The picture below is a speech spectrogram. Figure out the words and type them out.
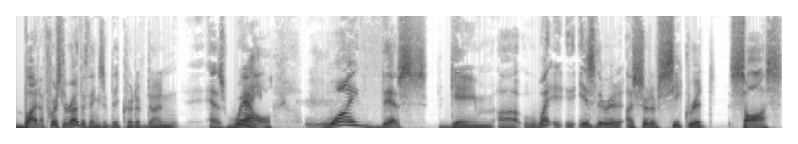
But of course, there are other things that they could have done as well. Why this game? Uh, what is there a, a sort of secret sauce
